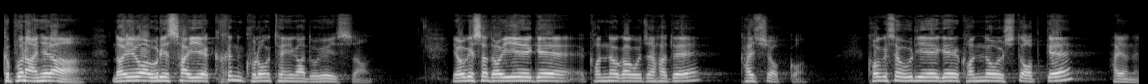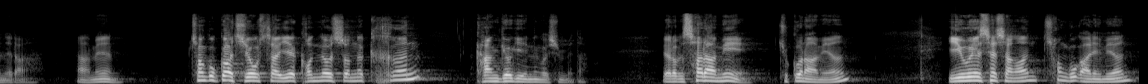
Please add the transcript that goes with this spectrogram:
그뿐 아니라 너희와 우리 사이에 큰 구렁텅이가 놓여 있어. 여기서 너희에게 건너가고자 하되 갈 수 없고 거기서 우리에게 건너올 수도 없게 하였느니라. 아멘. 천국과 지옥 사이에 건널 수 없는 큰 간격이 있는 것입니다. 여러분 사람이 죽고 나면 이후의 세상은 천국 아니면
